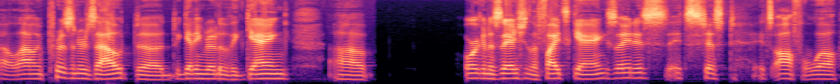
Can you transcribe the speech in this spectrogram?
allowing prisoners out, uh, getting rid of the gang uh, organization that fights gangs. I mean, it's it's just it's awful. Well,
